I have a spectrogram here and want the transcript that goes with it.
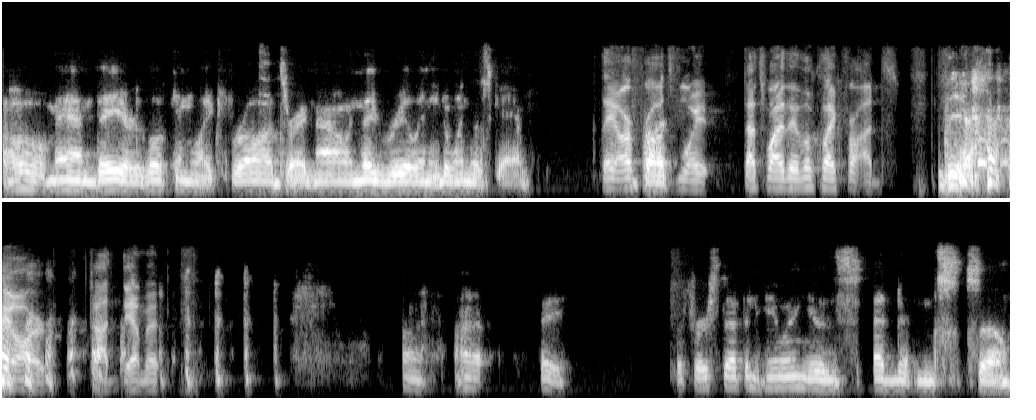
oh man, they are looking like frauds right now, and they really need to win this game. They are frauds, boy. That's why they look like frauds. Yeah. They are. God damn it. Uh, I, hey, the first step in healing is admittance. So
